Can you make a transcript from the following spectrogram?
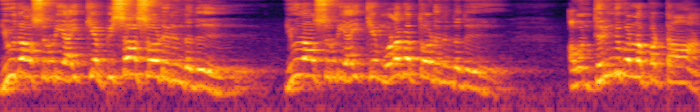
யூதாசனுடைய ஐக்கியம் பிசாசோடு இருந்தது. யூதாசனுடைய ஐக்கியம் உலகத்தோடு இருந்தது. அவன் தெரிந்து கொள்ளப்பட்டான்.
